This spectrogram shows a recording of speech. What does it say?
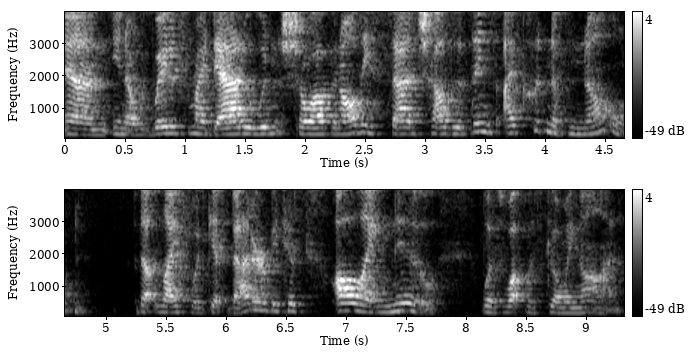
and you know, we waited for my dad who wouldn't show up and all these sad childhood things, I couldn't have known that life would get better because all I knew was what was going on.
